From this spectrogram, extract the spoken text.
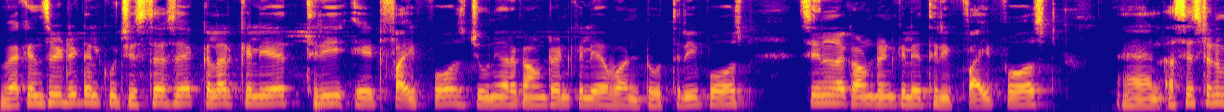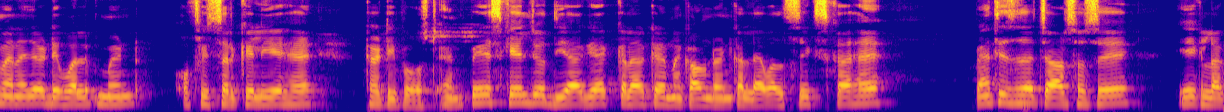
वैकेंसी डिटेल कुछ इस तरह से कलर के लिए three eight five post junior accountant के लिए one two three post senior accountant के लिए three five post and assistant manager development officer के लिए है thirty post and pay scale जो दिया गया क्लर्क एंड अकाउंटेंट का लेवल सिक्स का है, पैंतीस हज़ार चार सौ से एक लाख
